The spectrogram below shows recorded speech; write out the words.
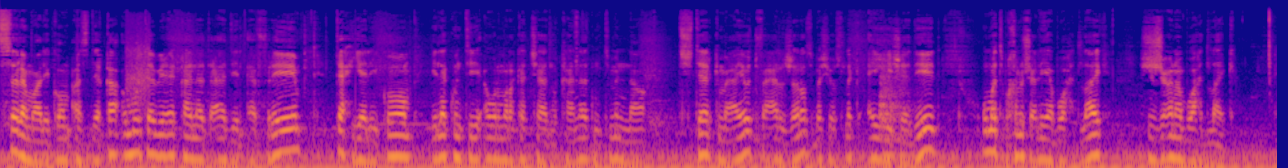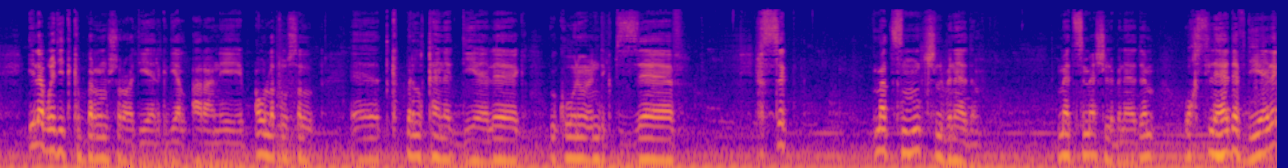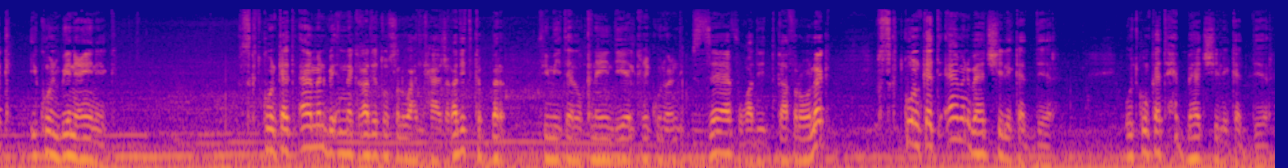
السلام عليكم أصدقاء ومتابعي قناة عادل أفريم. تحية لكم. إلا كنتي أول مرة كتشاهد القناة نتمنى تشترك معايا وتفعل الجرس باش يوصلك أي جديد. وما تبخلوش عليا بواحد like شجعونا بواحد like. إلا بغيتي تكبر المشروع ديالك ديال الأرانب اولا توصل آه تكبر القناة ديالك ويكونوا عندك بزاف. خصك ما تصنتش البنادم. ما تسمعش لبنادم وخص الهدف ديالك يكون بين عينيك. خصك تكون كتآمن بأنك غادي توصل لواحد الحاجة غادي تكبر في مثال القناين ديالك غيكونوا عندك بزاف وغادي يتكاثروا لك. خصك تكون كتآمن بهذا الشيء اللي كدير وتكون كتحب هذا الشيء اللي كدير.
